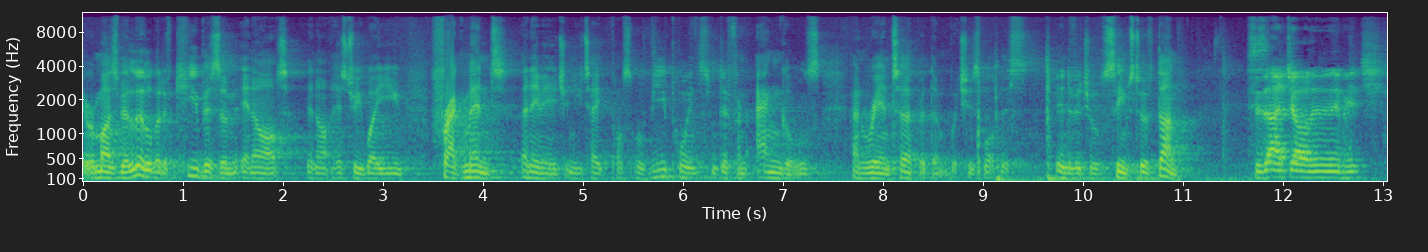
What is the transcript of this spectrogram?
It reminds me a little bit of cubism in art, in art history, where you fragment an image and you take possible viewpoints from different angles and reinterpret them, which is what this individual seems to have done. This is agile in an image.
